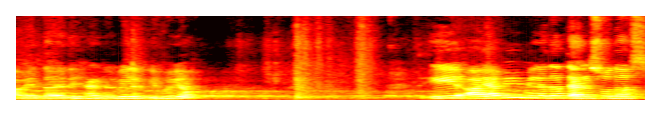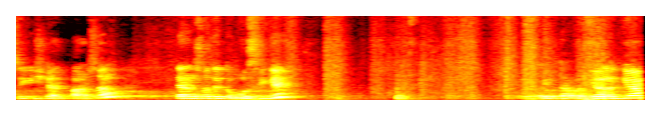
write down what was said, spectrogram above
ਆ ਏਦਾਂ ਇਹਦੇ ਹੈਂਡਲ ਵੀ ਲੱਗੇ ਹੋਏ ਆ। ਇਹ ਆਇਆ ਵੀ ਮੈਨੂੰ ਲੱਗਦਾ 300 ਦਾ ਸੀ ਸ਼ਾਇਦ ਪਾਰਸਲ 300 ਦੇ ਦੋ ਸੀਗੇ। ਮੈਨੂੰ ਤਾਂ ਵਧੀਆ ਲੱਗਿਆ।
